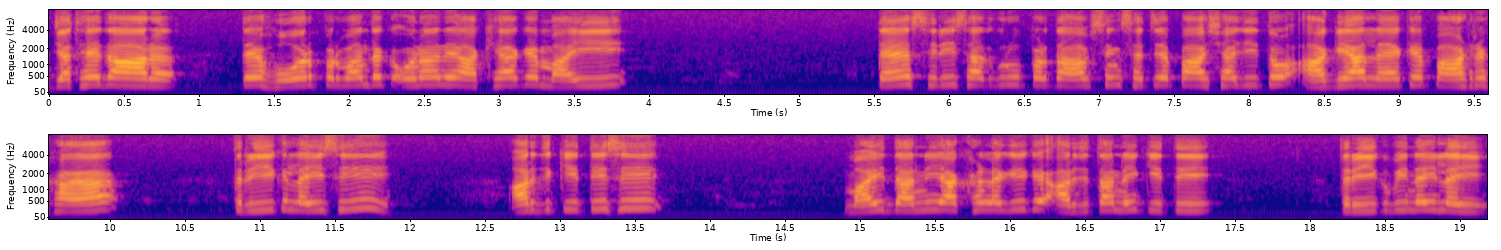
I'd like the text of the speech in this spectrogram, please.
ਜਥੇਦਾਰ ਤੇ ਹੋਰ ਪ੍ਰਬੰਧਕ, ਉਹਨਾਂ ਨੇ ਆਖਿਆ ਕਿ ਮਾਈ, ਤੈ ਸ੍ਰੀ ਸਤਿਗੁਰੂ ਪ੍ਰਤਾਪ ਸਿੰਘ ਸੱਚੇ ਪਾਤਸ਼ਾਹ ਜੀ ਤੋਂ ਆਗਿਆ ਲੈ ਕੇ ਪਾਠ ਰਖਾਇਆ, ਤਰੀਕ ਲਈ ਸੀ, ਅਰਜ ਕੀਤੀ ਸੀ। ਮਾਈ ਦਾਨੀ ਆਖਣ ਲੱਗੀ ਕਿ ਅਰਜ ਤਾਂ ਨਹੀਂ ਕੀਤੀ। ਤਰੀਕ ਵੀ ਨਹੀਂ ਲਈ।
